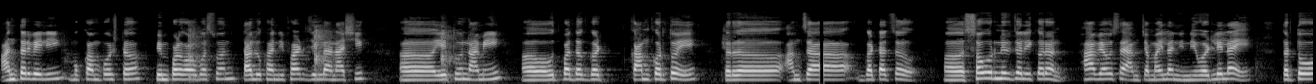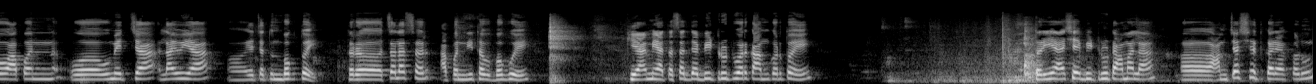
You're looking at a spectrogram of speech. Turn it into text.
आंतरवेली मुक्काम पोस्ट पिंपळगाव बसवंत तालुका निफाड जिल्हा नाशिक. अ, येथून आम्ही अ, उत्पादक गट काम करतोय. तर अ, आमचा गटाचं अ, सौर निर्जलीकरण हा व्यवसाय आमच्या महिलांनी निवडलेला आहे. तर तो आपण अ, उमेदच्या लाईव्ह या अ, याच्यातून बघतोय. तर अ, चला सर आपण इथं बघूया की आम्ही आता सध्या बीटरूटवर काम करतोय. तर हे असे बीटरूट आम्हाला आमच्याच आमच्या शेतकऱ्याकडून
